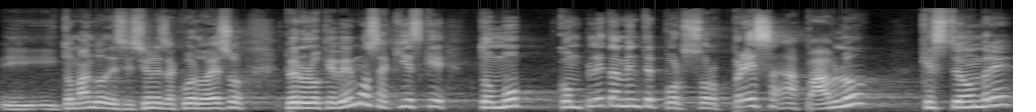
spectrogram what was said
Y, tomando decisiones de acuerdo a eso. Pero lo que vemos aquí es que tomó completamente por sorpresa a Pablo que este hombre,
